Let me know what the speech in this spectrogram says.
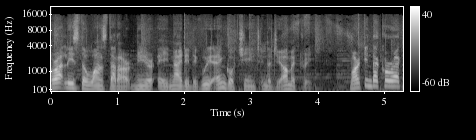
or at least the ones that are near a 90 degree angle change in the geometry. Marking the correct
